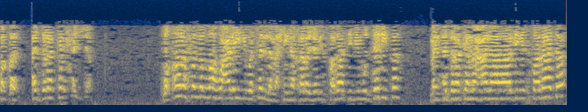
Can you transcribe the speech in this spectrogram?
فقد أدرك الحج وقال صلى الله عليه وسلم حين خرج للصلاة بمزدلفة من أدرك معنا هذه الصلاة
